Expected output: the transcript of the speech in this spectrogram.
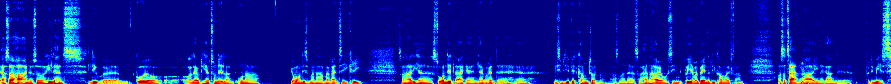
og så har han jo så hele hans liv øh, gået og, og lavet de her tunneller under jorden, ligesom man er man er vant til i krig. Så han har de her store netværk af en labyrint af, af ligesom de her Vietcong-tunneler og sådan noget der. Så han har jo sin, på hjemmebane, når de kommer efter ham. Og så tager han mm. bare en af gangen øh, på de mest,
